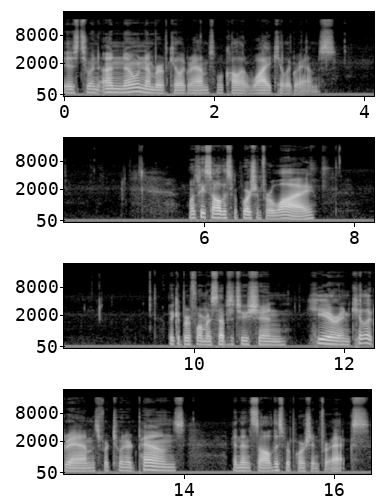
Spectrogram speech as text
is to an unknown number of kilograms, we'll call it y kilograms. Once we solve this proportion for y, we could perform a substitution here in kilograms for 200 pounds and then solve this proportion for x.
